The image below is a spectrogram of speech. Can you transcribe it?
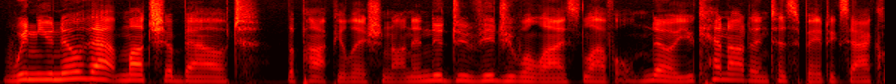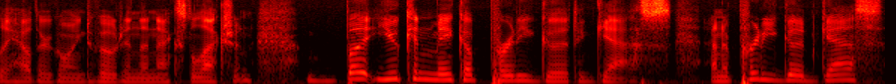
When you know that much about the population on an individualized level. No, you cannot anticipate exactly how they're going to vote in the next election, but you can make a pretty good guess. And a pretty good guess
